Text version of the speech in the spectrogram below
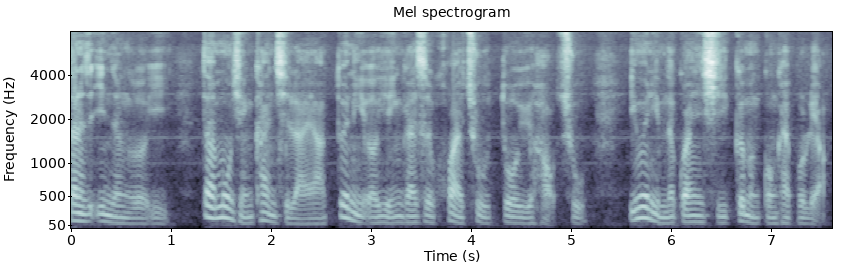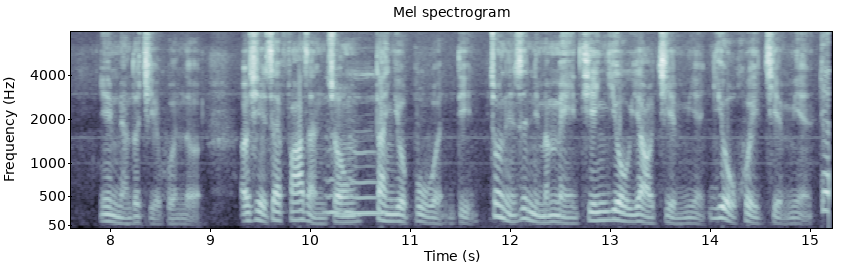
当然是因人而异。但目前看起来啊，对你而言应该是坏处多于好处，因为你们的关系根本公开不了，因为你们俩都结婚了，而且在发展中，嗯但又不稳定。重点是你们每天又要见面，又会见面，对，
